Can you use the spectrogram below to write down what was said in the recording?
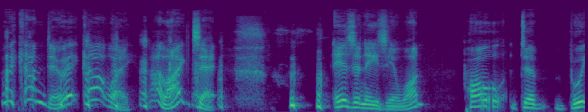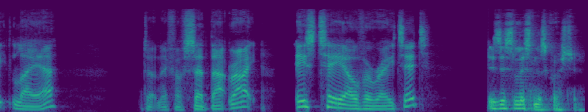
we can do it, can't we? I liked it. Here's an easier one. Paul de Buitlayer, I don't know if I've said that right. Is tea overrated? Is this a listener's question?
